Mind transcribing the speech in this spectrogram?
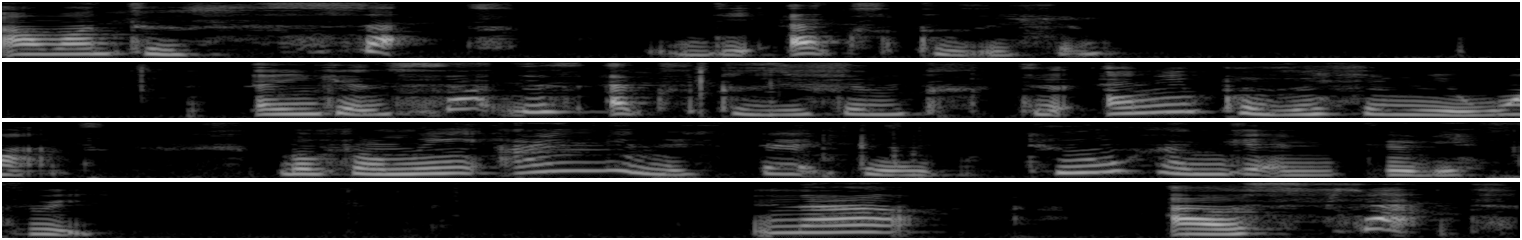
I want to set the X position. And you can set this X position to any position you want. But for me, I'm to set to 233. Now, I'll set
